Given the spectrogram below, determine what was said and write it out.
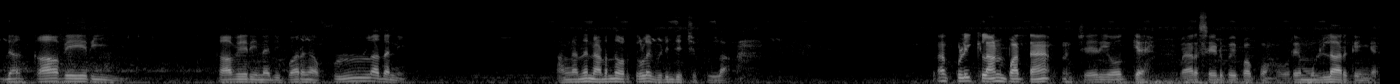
இந்த காவேரி காவேரி நதி பாருங்கள் ஃபுல்லாக தண்ணி. அங்கேருந்து நடந்து வரத்துக்குள்ளே விடிஞ்சிச்சு ஃபுல்லாக நான் குளிக்கலான்னு பார்த்தேன். சரி ஓகே வேறு சைடு போய் பார்ப்போம். ஒரே முள்ளாக இருக்குது இங்கே.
